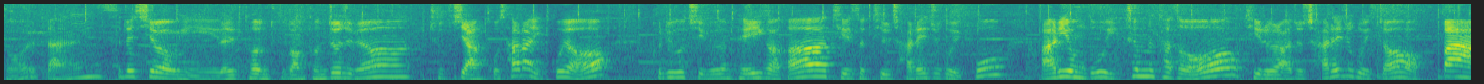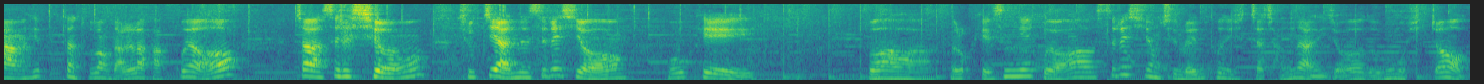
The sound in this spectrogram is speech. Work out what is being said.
그래서 일단 스레시 형이 랜턴 두 방 던져주면 죽지 않고 살아 있고요. 그리고 지금 베이가가 뒤에서 딜 잘해주고 있고 아리 형도 이 틈을 타서 딜을 아주 잘해주고 있죠. 빵! 핵폭탄 두 방 날라갔고요. 자 쓰레쉬 형 죽지 않는 쓰레쉬 형 오케이 와 이렇게 승리했고요. 아, 쓰레쉬 형 지금 랜턴이 진짜 장난 아니죠. 너무 멋있죠.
